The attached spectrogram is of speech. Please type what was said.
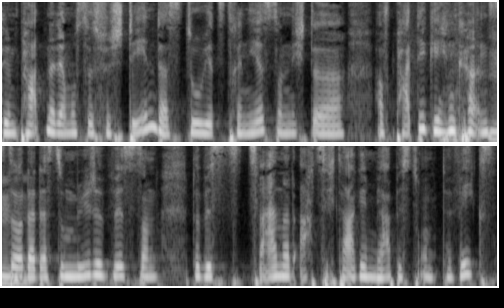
den Partner, der muss das verstehen, dass du jetzt trainierst und nicht äh, auf Party gehen kannst mhm. oder dass du müde bist und du bist 280 Tage im Jahr bist du unterwegs.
